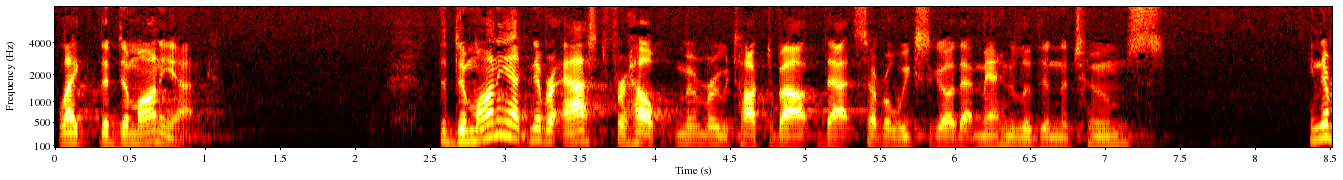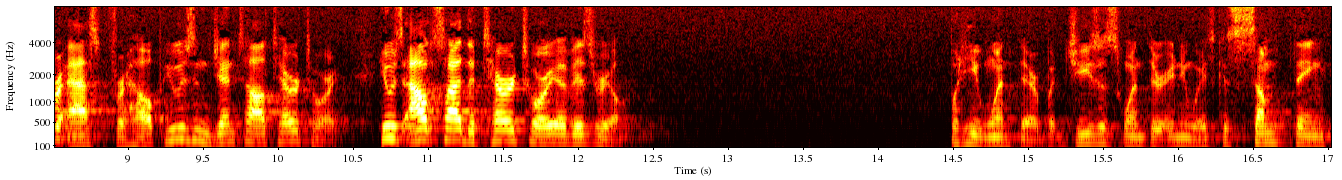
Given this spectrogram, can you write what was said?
Like the demoniac. The demoniac never asked for help. Remember, we talked about that several weeks ago, that man who lived in the tombs? He never asked for help. He was in Gentile territory, he was outside the territory of Israel. But he went there. But Jesus went there anyways because something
